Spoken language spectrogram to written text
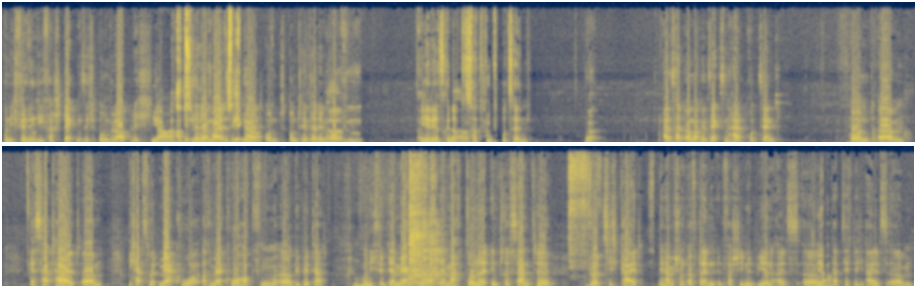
Und ich finde, mhm. die verstecken sich unglaublich ja. hinter Absolut. der Malzigkeit und, und hinter dem Hopfen. Ähm, ich hätte jetzt gedacht, es ja. hat 5%. Ja. Also es hat irgendwas mit 6,5%. Und ähm, es hat halt, ähm, ich habe es mit Merkur, also Merkurhopfen äh, gebittert. Mhm. Und ich finde, der Merkur, der macht so eine interessante Würzigkeit. Den habe ich schon öfter in, in verschiedenen Bieren als äh, ja. tatsächlich als, ähm,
